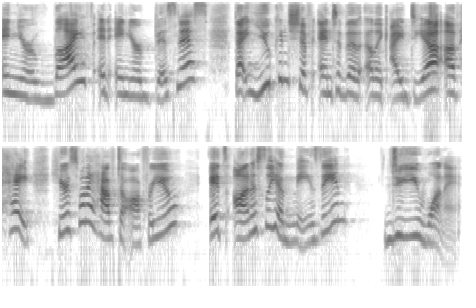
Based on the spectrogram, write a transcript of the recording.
in your life and in your business that you can shift into the like idea of, hey, here's what I have to offer you. It's honestly amazing. Do you want it?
